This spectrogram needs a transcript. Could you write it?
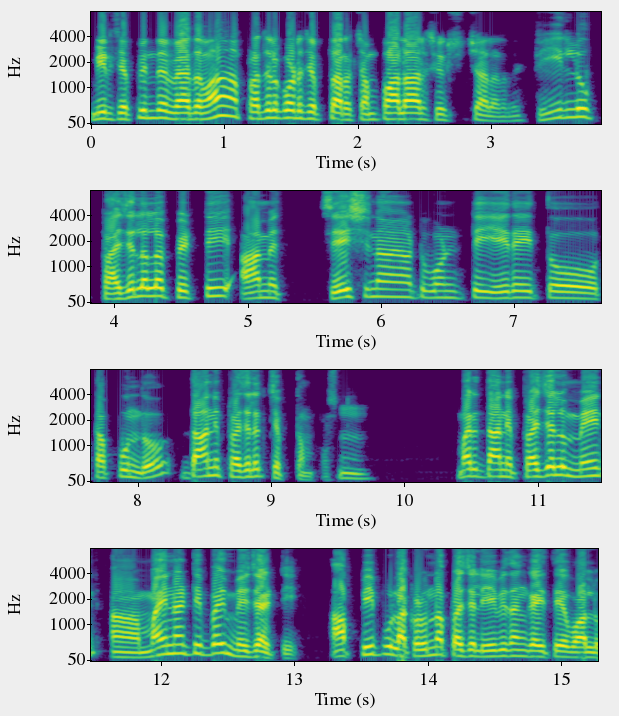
మీరు చెప్పిందే వేదమా? ప్రజలు కూడా చెప్తారా చంపాలా శిక్షించాలన్నది? వీళ్ళు ప్రజలలో పెట్టి ఆమె చేసినటువంటి ఏదైతే తప్పు ఉందో దాన్ని ప్రజలకు చెప్తాం ఫస్ట్. మరి దాన్ని ప్రజలు మెయిన్ మైనార్టీ బై మెజార్టీ. ఆ పీపుల్ అక్కడ ఉన్న ప్రజలు ఏ విధంగా అయితే వాళ్ళు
